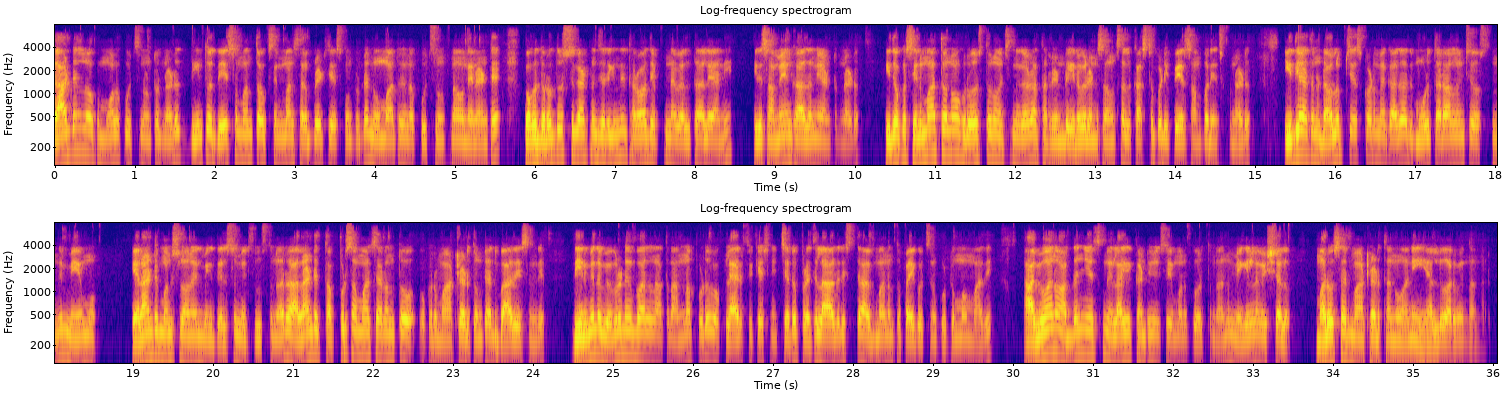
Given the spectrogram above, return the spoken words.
గార్డెన్లో ఒక మూల కూర్చుని ఉంటున్నాడు. దీంతో దేశం అంతా ఒక సినిమాని సెలబ్రేట్ చేసుకుంటుంటే నువ్వు మాత్రం ఇలా కూర్చుని ఉంటున్నావు నేనంటే ఒక దురదృష్ట ఘటన జరిగింది. తర్వాత ఎప్పుడైనా వెళ్తాలే అని ఇది సమయం కాదని అంటున్నాడు. ఇది ఒక సినిమాతోనో ఒక రోజుతోనో వచ్చింది కాదు అతను రెండు ఇరవై రెండు సంవత్సరాలు కష్టపడి పేరు సంపాదించుకున్నాడు. ఇది అతను డెవలప్ చేసుకోవడమే కాదు అది మూడు తరాల నుంచి వస్తుంది. మేము ఎలాంటి మనుషులు అనేది మీకు తెలుసు మీరు చూస్తున్నారు. అలాంటి తప్పుడు సమాచారంతో ఒకరు మాట్లాడుతుంటే అది బాధేసింది. దీని మీద వివరణ ఇవ్వాలని అతను అన్నప్పుడు ఒక క్లారిఫికేషన్ ఇచ్చారు. ప్రజలు ఆదరిస్తే అభిమానంతో పైకి వచ్చిన కుటుంబం మాది. ఆ అభిమానం అర్థం చేసుకుని ఇలాగే కంటిన్యూ చేయమని కోరుతున్నాను. మిగిలిన విషయాలు మరోసారి మాట్లాడతాను అని అల్లు అరవింద్ అన్నారు.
